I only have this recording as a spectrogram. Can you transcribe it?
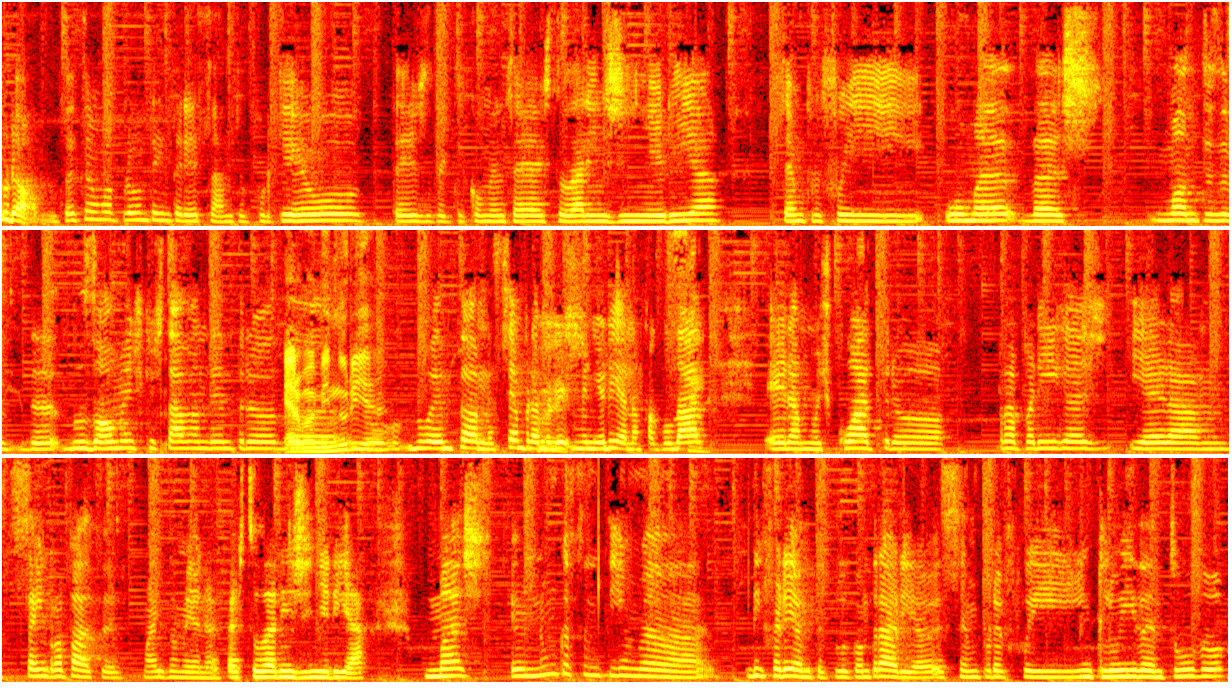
Pronto, essa é uma pergunta interessante, porque eu, desde que comecei a estudar engenharia, sempre fui uma das montes de, de, dos homens que estavam dentro do, Era uma minoria. do, do entorno, sempre a minoria na faculdade. Éramos quatro raparigas e eram 100 rapazes, mais ou menos, a estudar engenharia. Mas eu nunca senti-me diferente, pelo contrário, eu sempre fui incluída em tudo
